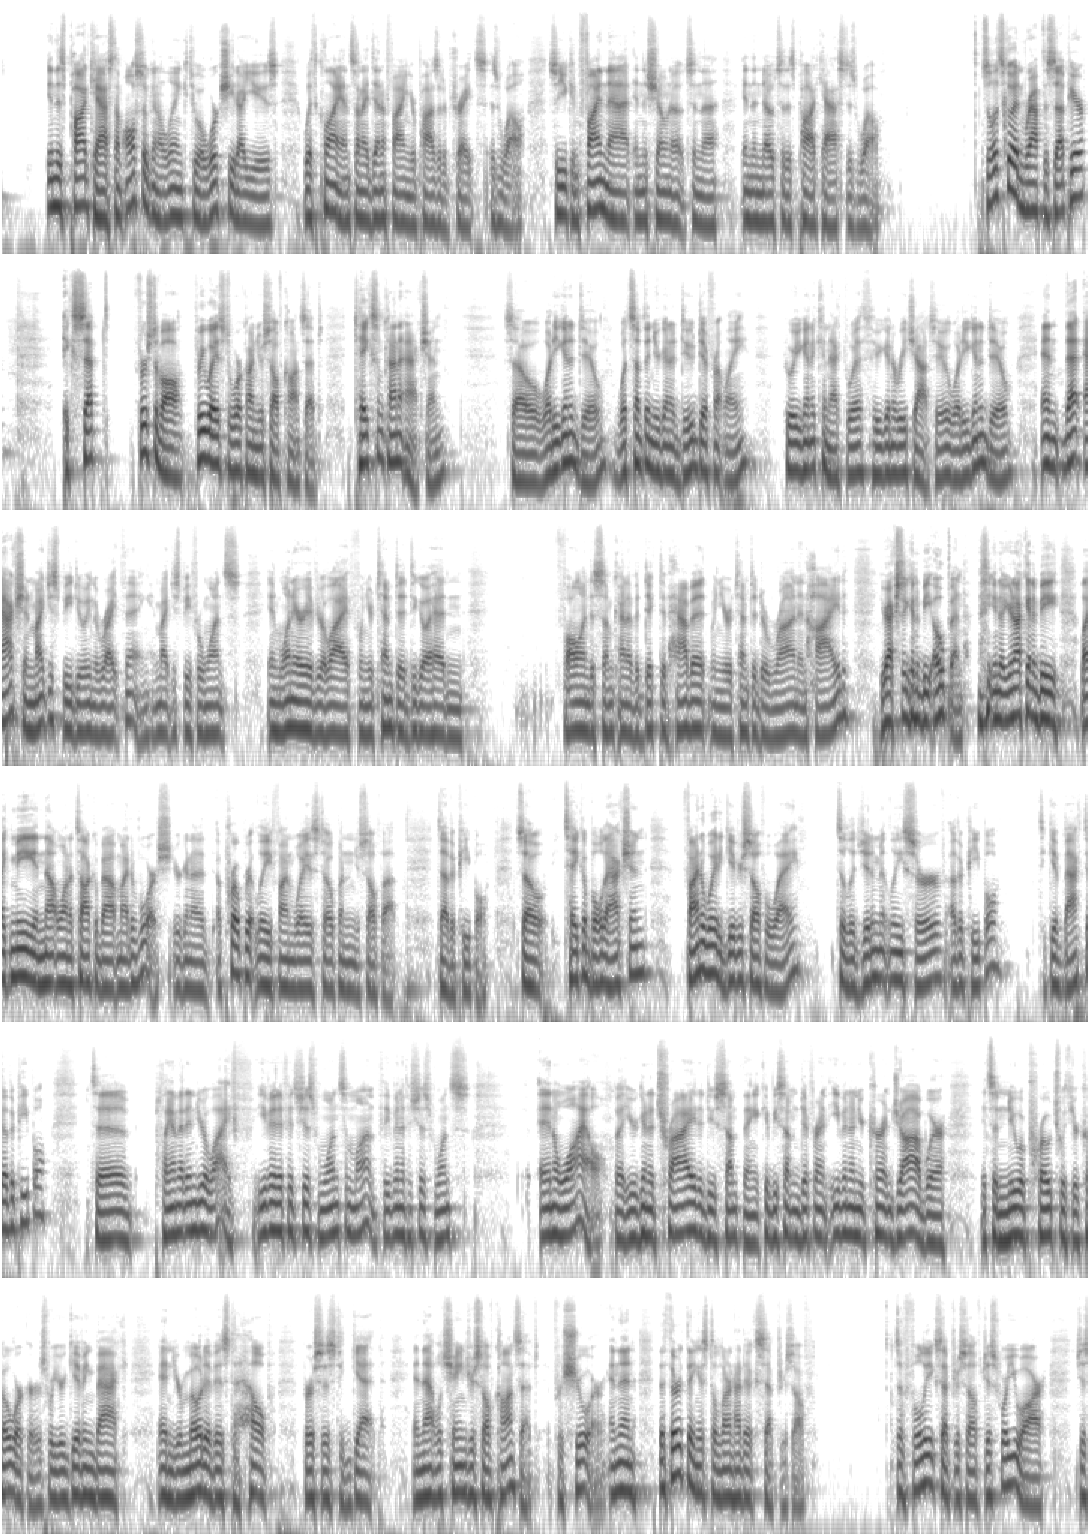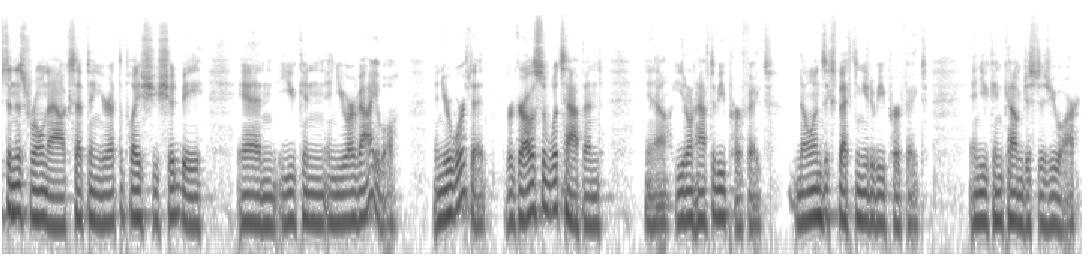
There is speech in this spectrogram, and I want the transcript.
in this podcast, I'm also going to link to a worksheet I use with clients on identifying your positive traits as well. So you can find that in the show notes in the in the notes of this podcast as well. So let's go ahead and wrap this up here. Accept first of all, three ways to work on your self-concept. Take some kind of action. So, what are you going to do? What's something you're going to do differently? Who are you going to connect with? Who are you going to reach out to? What are you going to do? And that action might just be doing the right thing. It might just be for once in one area of your life when you're tempted to go ahead and fall into some kind of addictive habit, when you're tempted to run and hide, you're actually going to be open. you know, you're not going to be like me and not want to talk about my divorce. You're going to appropriately find ways to open yourself up to other people. So take a bold action, find a way to give yourself away to legitimately serve other people, to give back to other people, to plan that into your life, even if it's just once a month, even if it's just once in a while, but you're going to try to do something. It could be something different, even on your current job, where it's a new approach with your coworkers, where you're giving back and your motive is to help versus to get. And that will change your self concept for sure. And then the third thing is to learn how to accept yourself to fully accept yourself just where you are, just in this role now, accepting you're at the place you should be and you can and you are valuable and you're worth it regardless of what's happened. You know, you don't have to be perfect. No one's expecting you to be perfect and you can come just as you are.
